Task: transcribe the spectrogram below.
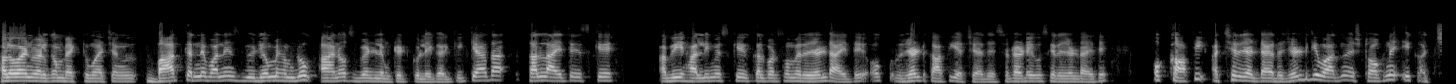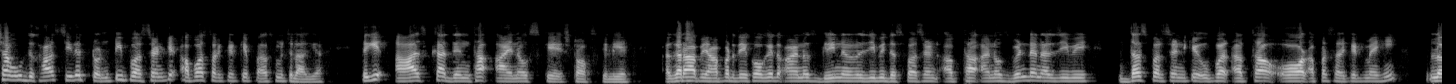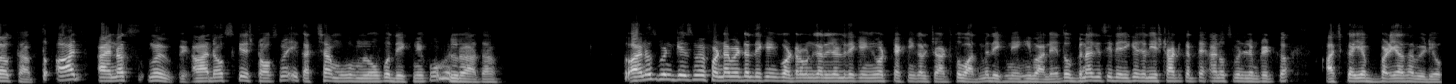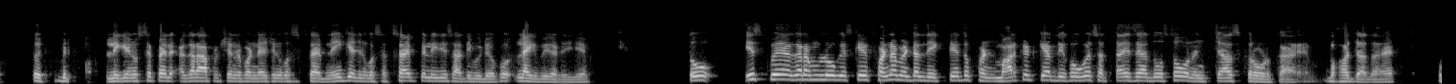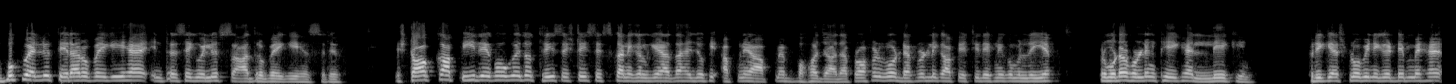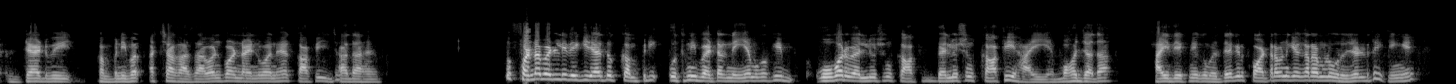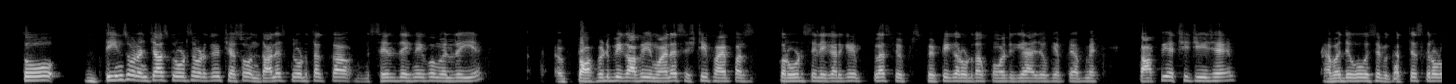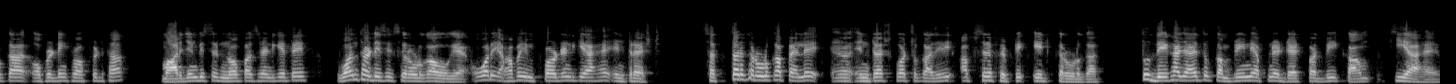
Hello and welcome back to my channel बात करने वाले हैं इस वीडियो में हम लोग आनोक्स वेंड लिमिटेड को लेकर कि। क्या था? कल आए थे इसके, अभी हाल ही में इसके, कल परसों में रिज़ल्ट आए थे और रिज़ल्ट काफ़ी अच्छे आए थे। सैटरडे को उसके रिज़ल्ट आए थे और काफ़ी अच्छे रिज़ल्ट आए। रिज़ल्ट के बाद में स्टॉक ने एक अच्छा मूव दिखा सीधे ट्वेंटी के अपर सर्किट के पास में चला गया। देखिए, आज का दिन था आइनोक्स के स्टॉक्स के लिए। अगर आप यहाँ पर देखोगे तो आइनोक्स ग्रीन एनर्जी भी दस परसेंट अब था आइनोक्स विंड एनर्जी भी दस परसेंट के ऊपर अप था और अपर सर्किट में ही लॉक था। तो आज आइनॉक्स में आइनॉक्स के स्टॉक्स में एक अच्छा मूव हम लोगों को देखने को मिल रहा था। तो आइनॉक्स बिंड केस में फंडामेंटल देखेंगे क्वार्टर वन का रिज़ल्ट देखेंगे और टेक्निकल चार्ट तो बाद में देखने ही वाले हैं। तो बिना किसी देरी के चलिए स्टार्ट करते हैं आइनॉक्स बिंड लिमिटेड का आज का यह बढ़िया सा वीडियो तो लेकिन उससे पहले अगर आप चैनल पर नए चैनल को सब्सक्राइब नहीं किया, चैनल को सब्सक्राइब कर लीजिए, साथ ही वीडियो को लाइक भी कर दीजिए। तो इस पे अगर हम लोग इसके फंडामेंटल देखते हैं तो मार्केट कैप देखोगे, सत्ताईस हज़ार दो सौ उनचास करोड़ का है, बहुत ज़्यादा है। बुक वैल्यू तेरह रुपए की है, इंटरेस्ट वैल्यू सात रुपए की है सिर्फ़। स्टॉक का पी देखोगे तो 366 का निकल के आता है, जो कि अपने आप में बहुत ज़्यादा प्रॉफिट ग्रोथ डेफिनेटली काफ़ी अच्छी देखने को मिल रही है। प्रोमोटर होल्डिंग ठीक है, लेकिन फ्री कैश फ्लो भी निगेटिव में है डेट भी कंपनी पर अच्छा खासा नाइन वन है, काफ़ी ज़्यादा है। तो फंडामेंटली देखी जाए तो कंपनी उतनी बेटर नहीं है, क्योंकि ओवर वैल्यूशन काफ़ी वैल्यूएशन काफ़ी हाई है, बहुत ज़्यादा हाई देखने को मिलती है। लेकिन क्वार्टर वन के अगर हम लोग रिज़ल्ट देखेंगे तो तीन सौ उनचास करोड़ से बढ़कर छह सौ उनतालीस करोड़ तक का सेल्स देखने को मिल रही है। प्रॉफिट भी काफ़ी माइनस सिक्सटी फाइव करोड़ से लेकर के प्लस फिफ्टी करोड़ तक पहुँच गया है, जो कि अपने आप में काफ़ी अच्छी चीज़ है। अब देखो सिर्फ़ इकतीस करोड़ का ऑपरेटिंग प्रॉफिट था मार्जिन भी सिर्फ़ नौ परसेंट के थे 136 करोड़ का हो गया। और यहाँ पे इंपॉर्टेंट क्या है? इंटरेस्ट 70 करोड़ का पहले इंटरेस्ट को चुका थी, अब सिर्फ़ 58 करोड़ का। तो देखा जाए तो कंपनी ने अपने डेट पर भी काम किया है।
